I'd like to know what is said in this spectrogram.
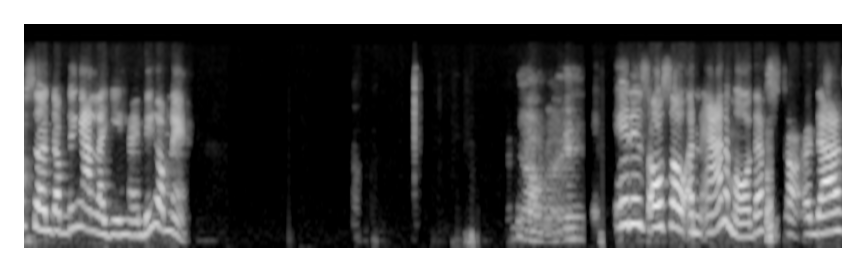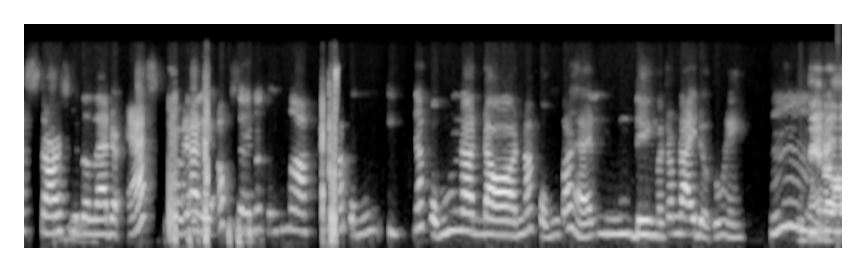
Option trong tiếng Anh là gì Hoàng biết không nè? It is also an animal that start that starts with the letter S. Thực ra thì option nó cũng ờ, nó cũng nó cũng ờ, đò nó cũng có thể điền vào trong đây được luôn nè. Mm. Nghe rõ.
